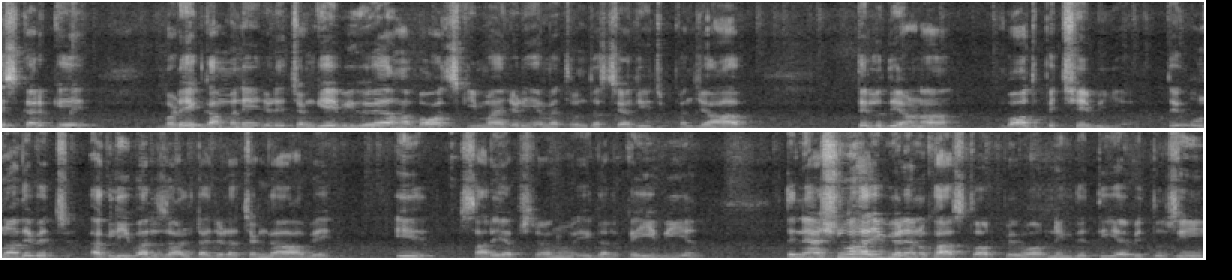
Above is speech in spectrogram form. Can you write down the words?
ਇਸ ਕਰਕੇ ਬੜੇ ਕੰਮ ਨੇ, ਜਿਹੜੇ ਚੰਗੇ ਵੀ ਹੋਏ ਆ, ਹਾਂ, ਬਹੁਤ ਸਕੀਮਾਂ ਜਿਹੜੀਆਂ ਮੈਂ ਤੁਹਾਨੂੰ ਦੱਸਿਆ ਜੀ, ਪੰਜਾਬ ਤੇ ਲੁਧਿਆਣਾ ਬਹੁਤ ਪਿੱਛੇ ਵੀ ਆ। ਤੇ ਉਹਨਾਂ ਦੇ ਵਿੱਚ ਅਗਲੀ ਵਾਰ ਰਿਜ਼ਲਟ ਆ ਜਿਹੜਾ ਚੰਗਾ ਆਵੇ, ਇਹ ਸਾਰੇ ਅਫਸਰਾਂ ਨੂੰ ਇਹ ਗੱਲ ਕਹੀ ਵੀ ਆ। ਤੇ ਨੈਸ਼ਨਲ ਹਾਈਵੇ ਵਾਲਿਆਂ ਨੂੰ ਖਾਸ ਤੌਰ 'ਤੇ ਵਾਰਨਿੰਗ ਦਿੱਤੀ ਆ ਵੀ ਤੁਸੀਂ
